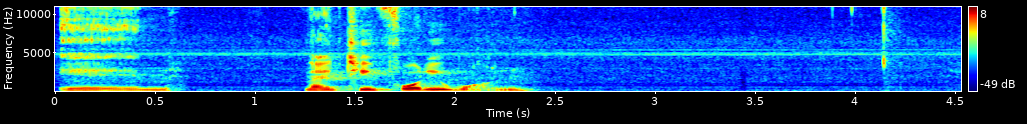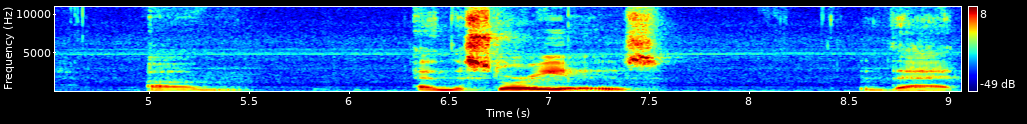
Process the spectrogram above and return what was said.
in 1941. Um, and the story is that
